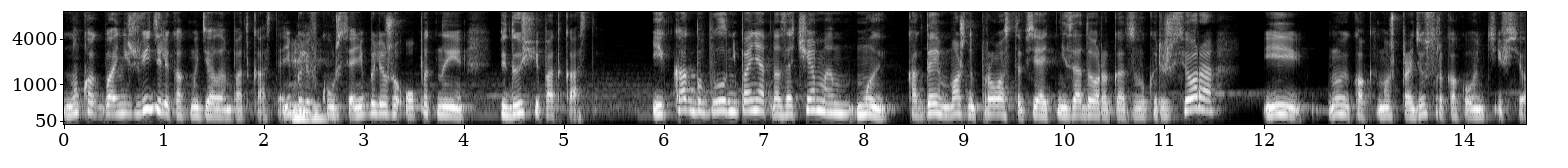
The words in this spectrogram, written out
Ну, как бы они же видели, как мы делаем подкасты. Они mm-hmm. были в курсе, они были уже опытные ведущие подкастов. И как бы было непонятно, зачем им мы, когда им можно просто взять незадорого звукорежиссера – и, ну, и как, может, продюсера какого-нибудь, и все.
